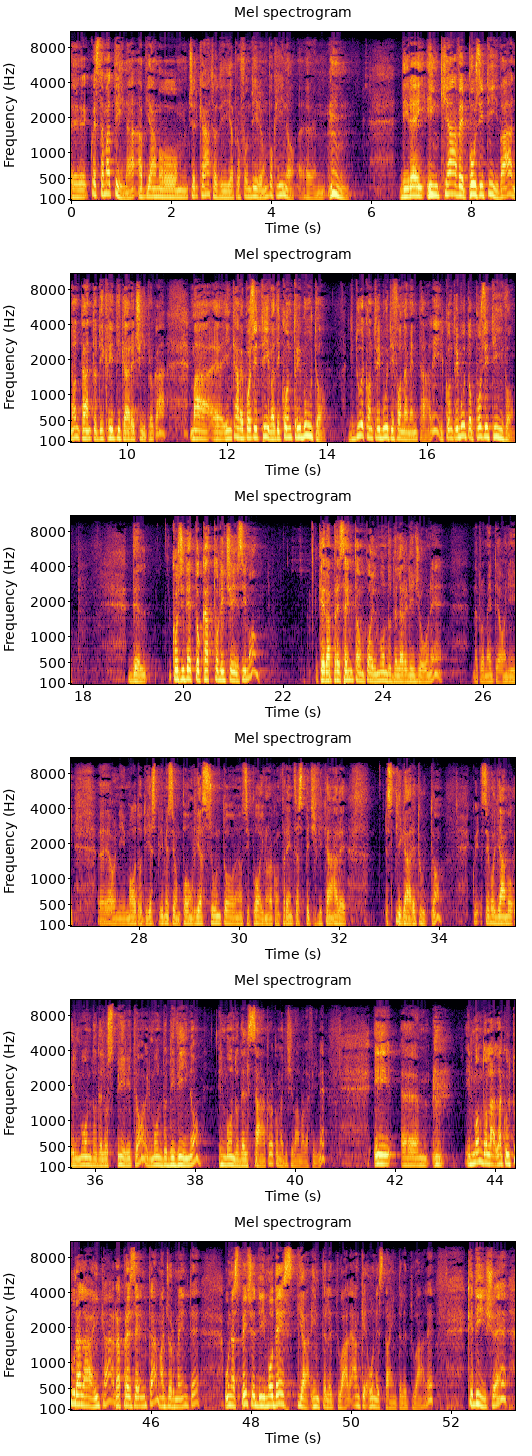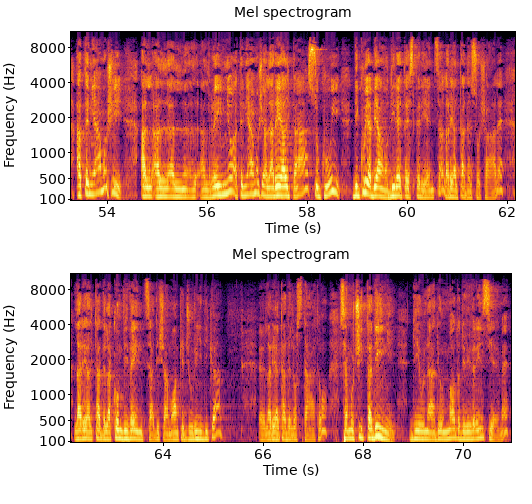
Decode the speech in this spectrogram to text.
Eh, questa mattina abbiamo mm, cercato di approfondire un pochino, ehm, direi in chiave positiva, non tanto di critica reciproca, ma eh, in chiave positiva di contributo, di due contributi fondamentali, il contributo positivo del cosiddetto cattolicesimo, che rappresenta un po' il mondo della religione, Naturalmente ogni, eh, ogni, modo di esprimersi è un po' un riassunto, non si può in una conferenza specificare, spiegare tutto. Qui, se vogliamo il mondo dello spirito, il mondo divino, il mondo del sacro, come dicevamo alla fine, e ehm, mondo, la, la cultura laica rappresenta maggiormente una specie di modestia intellettuale, anche onestà intellettuale, che dice atteniamoci al, al, al, al regno, atteniamoci alla realtà cui, di cui abbiamo diretta esperienza, la realtà del sociale, la realtà della convivenza, diciamo anche giuridica, eh, la realtà dello Stato, siamo cittadini di, una, di un modo di vivere insieme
